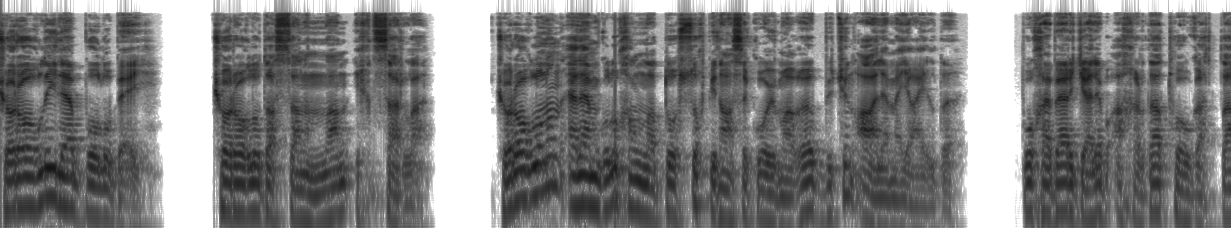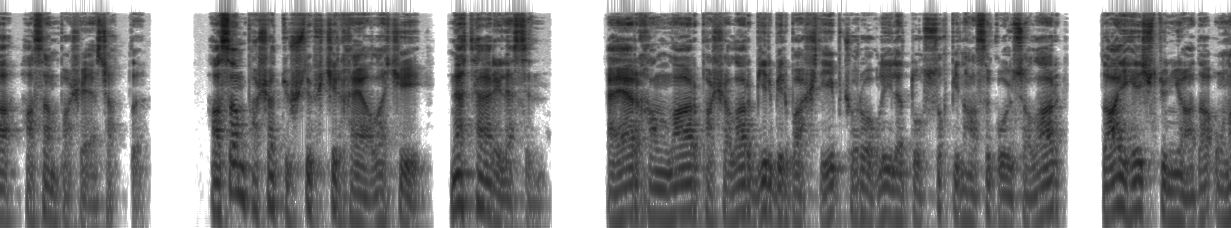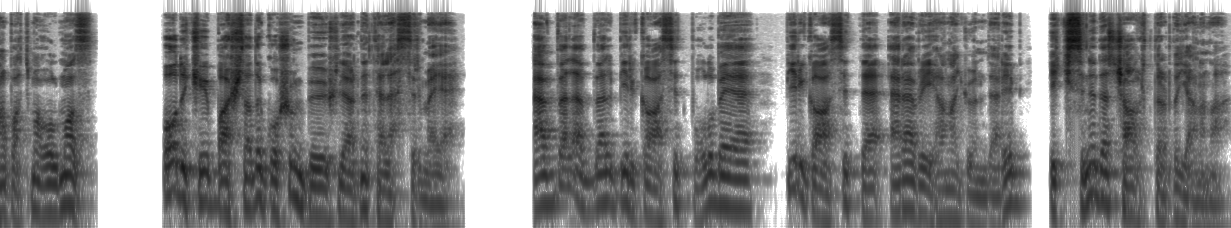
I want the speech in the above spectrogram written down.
Koroğlu ilə Bolu bəy. Koroğlu dastanından ixtisarla. Koroğlunun Ələmqulu xanla dostluq binası qoymağı bütün aləmə yayıldı. Bu xəbər gəlib axırda Toqatda Hasan Paşaya çatdı. Hasan Paşa düşdü fikir xəyala ki, nə tər eləsin. Əgər xanlar, paşalar bir-bir başlayıb Koroğlu ilə dostluq binası qoysalar, day heç dünyada ona batmaq olmaz. Odur ki, başladı qoşun böyüklərini tələsdirməyə. Əvvəl-əvvəl bir qasid Bolu bəyə, bir qasid də Ərəb Reyhana göndərib, ikisini də çağırtdırdı yanına.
